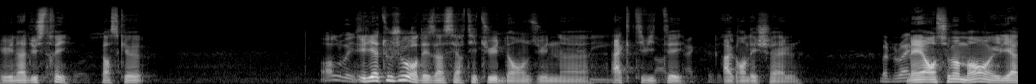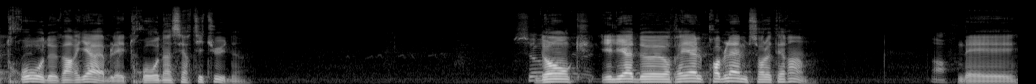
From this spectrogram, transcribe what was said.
une industrie, parce que il y a toujours des incertitudes dans une euh, activité à grande échelle. Mais en ce moment, il y a trop de variables et trop d'incertitudes. Donc, il y a de réels problèmes sur le terrain, des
